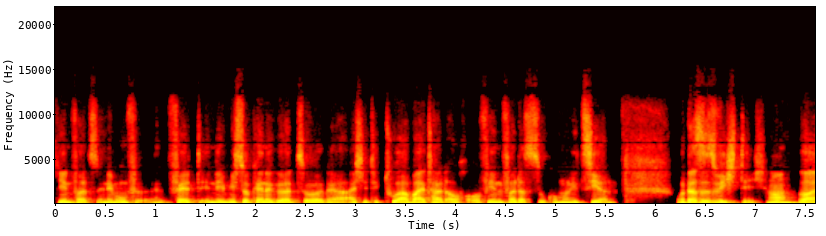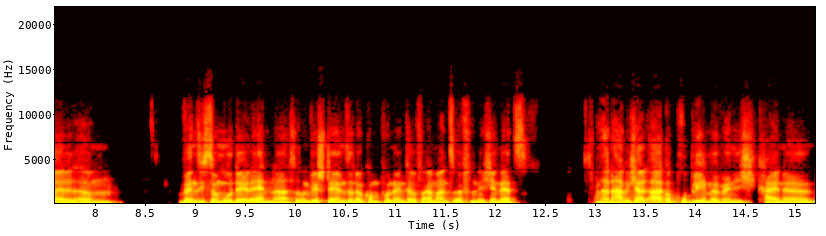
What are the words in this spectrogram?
jedenfalls in dem Umfeld, in dem ich so kenne, gehört zu der Architekturarbeit halt auch auf jeden Fall das zu kommunizieren. Und das ist wichtig, ne? weil ähm, wenn sich so ein Modell ändert und wir stellen so eine Komponente auf einmal ins öffentliche Netz, dann habe ich halt arge Probleme, wenn ich keine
